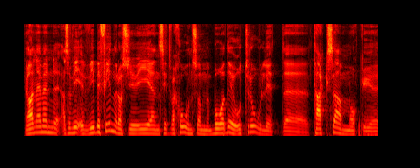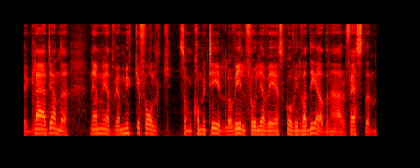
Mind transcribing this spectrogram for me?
Ja, nej men alltså vi, vi befinner oss ju i en situation som både är otroligt eh, tacksam och eh, glädjande. Nämligen att vi har mycket folk som kommer till och vill följa VSK och vill av den här festen.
